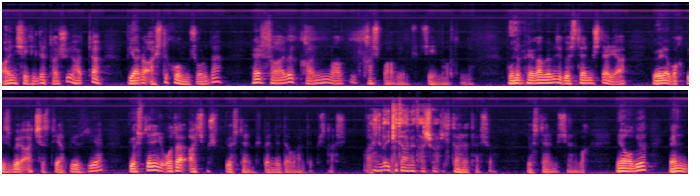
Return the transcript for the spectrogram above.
aynı şekilde taşıyor. Hatta bir ara açlık olmuş orada. Her sahabe karnının altında taş bağlıyormuş şeyin altında. Bunu peygamberimize göstermişler ya. Böyle bak biz böyle açız yapıyoruz diye. Gösterince o da açmış göstermiş. Bende de var demiş taş. Onda Açlıktan. iki tane taş var. İki tane taş var. Göstermiş yani bak. Ne oluyor? Ben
